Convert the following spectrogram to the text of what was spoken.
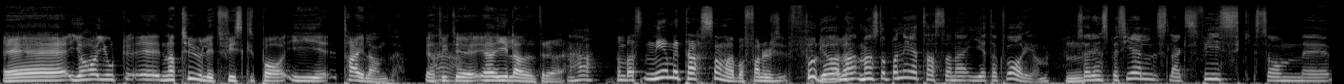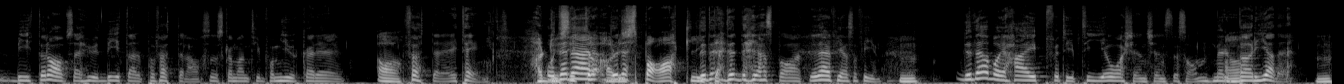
Eh, jag har gjort eh, naturligt fiskspa i Thailand. Jag tyckte, jag gillade inte det där. Aha. De bara ner med tassarna. Bara, fan är du full Ja, eller? man, man stoppar ner tassarna i ett akvarium. Mm. Så är det en speciell slags fisk som eh, biter av så här hudbitar på fötterna. Och så ska man typ få mjukare Ja. fötter, är det tänkt. Har Och du, det sitta, där- har det du där- spat Det, lite? det, det, det jag har sparat, det är därför jag är så fin. Mm. Det där var ju hype för typ 10 år sedan känns det som, när det Ja. började. Mm.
